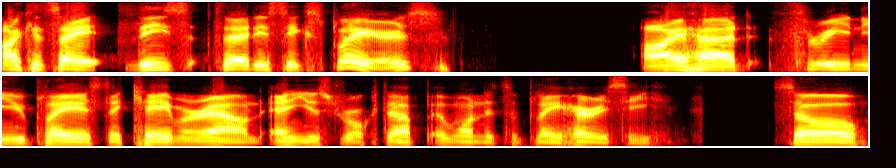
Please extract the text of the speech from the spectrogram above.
I could say these 36 players, I had three new players that came around and just rocked up and wanted to play heresy. So,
